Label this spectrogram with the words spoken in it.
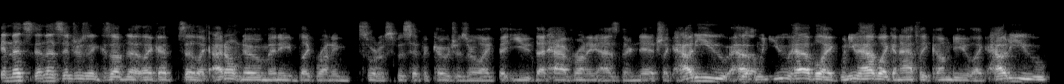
And that's and that's interesting because I've not, like I said, like I don't know many like running sort of specific coaches or like that you that have running as their niche. Like how do you have yeah. when you have like when you have like an athlete come to you, like how do you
